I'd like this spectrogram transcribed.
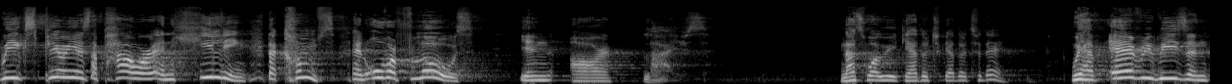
we experience the power and healing that comes and overflows in our lives. And that's why we gather together today. We have every reason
